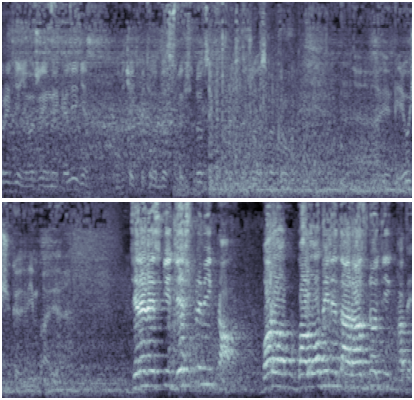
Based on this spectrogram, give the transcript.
Добрый день, уважаемые коллеги. Начать хотел бы с той ситуации, которая сложилась вокруг э, авиаперевозчика ВИМ Авиа. জেলেনস্কি দেশপ্রেমিক নন বরং বড় অভিনেতা রাজনৈতিকভাবে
